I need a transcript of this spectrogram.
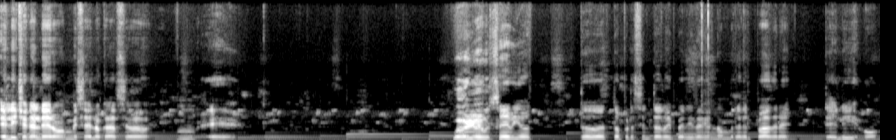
Elicha Calderón, Misael Ocasio, mm, eh, Mario Eusebio, todo esto presentado y pedido en el nombre del Padre, del Hijo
